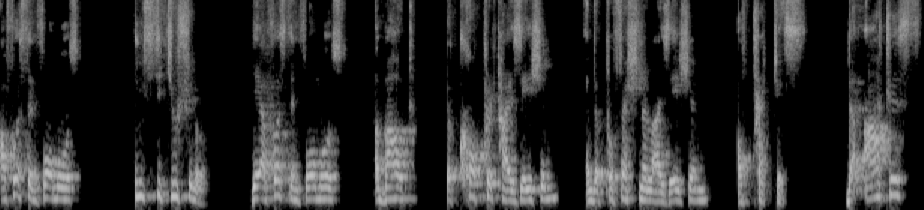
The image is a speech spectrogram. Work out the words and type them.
are first and foremost institutional. They are first and foremost about the corporatization and the professionalization of practice. The artist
